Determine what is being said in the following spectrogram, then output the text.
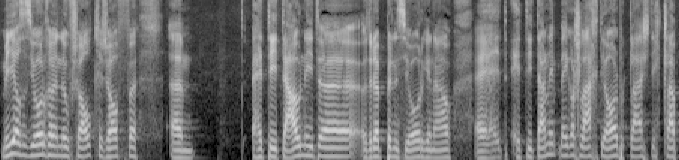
mehr als ein Jahr können auf Schalke arbeiten ähm, hat dort auch nicht, äh, oder etwa ein Jahr genau, äh, hat, hat auch nicht mega schlechte Arbeit geleistet. Ich glaube,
